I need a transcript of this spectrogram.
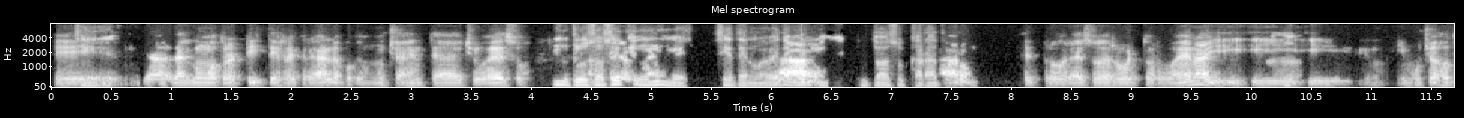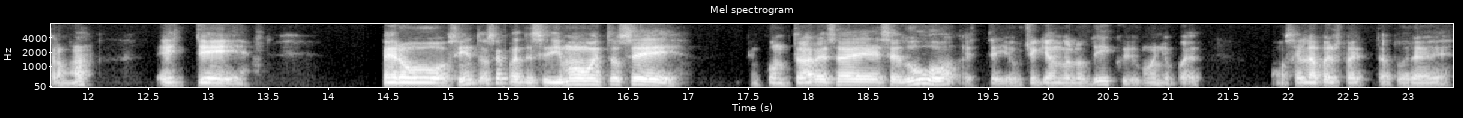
eh, de, algún otro artista y recrearla, porque mucha gente ha hecho eso. Incluso 79, 79 también en todas sus carátulas. el progreso de Roberto Roena y, y, y, y, muchas otras más. Este, pero sí, entonces, pues decidimos entonces encontrar ese, ese dúo, este, yo chequeando los discos, y yo, coño, pues, vamos a hacer la perfecta, tú eres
